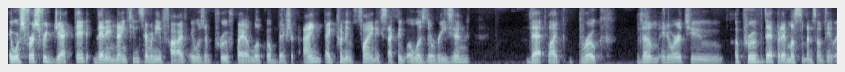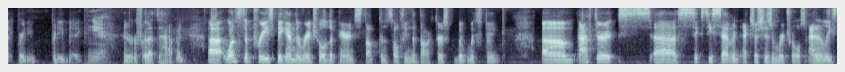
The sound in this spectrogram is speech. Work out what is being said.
It was first rejected. Then in 1975, it was approved by a local bishop. I I couldn't find exactly what was the reason that like broke them in order to approve that, but it must have been something like pretty pretty big. Yeah. In order for that to happen. Uh, once the priest began the ritual, the parents stopped consulting the doctors. Big mistake. Um, after uh, 67 exorcism rituals, Anneliese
